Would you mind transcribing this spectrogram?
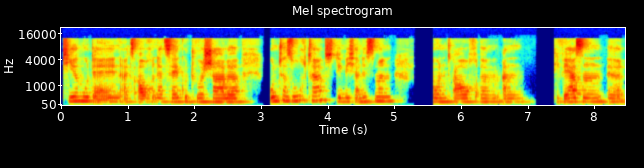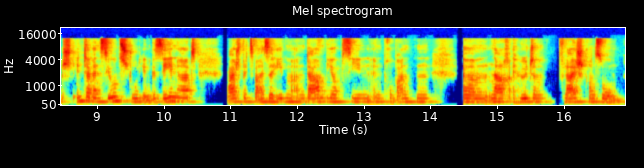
Tiermodellen, als auch in der Zellkulturschale untersucht hat, die Mechanismen und auch ähm, an diversen äh, Interventionsstudien gesehen hat, beispielsweise eben an Darmbiopsien in Probanden ähm, nach erhöhtem Fleischkonsum.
